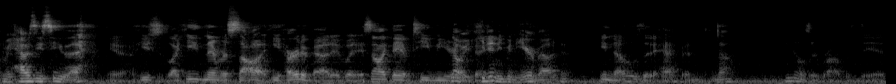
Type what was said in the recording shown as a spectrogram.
I mean, how does he see that? Yeah, he's like he never saw it. He heard about it, but it's not like they have TV or No, anything. he didn't even hear about it. He knows that it happened. No. He knows that Robb is dead.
